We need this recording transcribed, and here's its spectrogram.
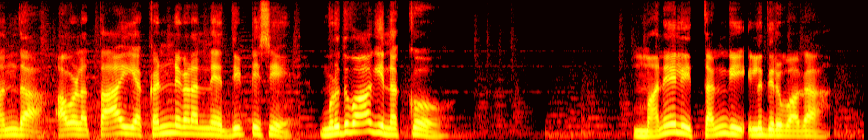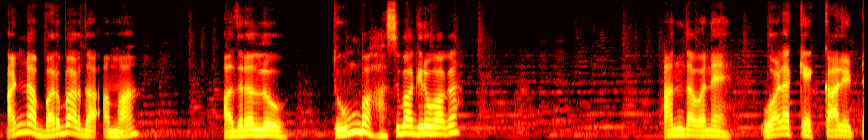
ಅಂದ ಅವಳ ತಾಯಿಯ ಕಣ್ಣುಗಳನ್ನೇ ದಿಟ್ಟಿಸಿ ಮೃದುವಾಗಿ ನಕ್ಕು. ಮನೆಯಲ್ಲಿ ತಂಗಿ ಇಳಿದಿರುವಾಗ ಅಣ್ಣ ಬರಬಾರ್ದ ಅಮ್ಮ? ಅದರಲ್ಲೂ ತುಂಬ ಹಸಿವಾಗಿರುವಾಗ? ಅಂದವನೇ ಒಳಕ್ಕೆ ಕಾಲಿಟ್ಟ.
